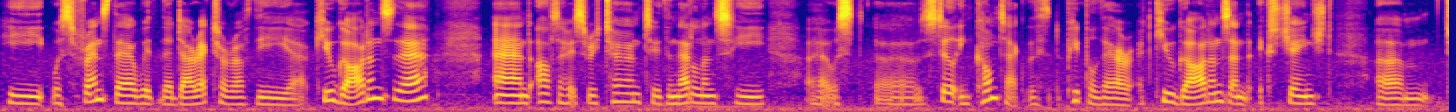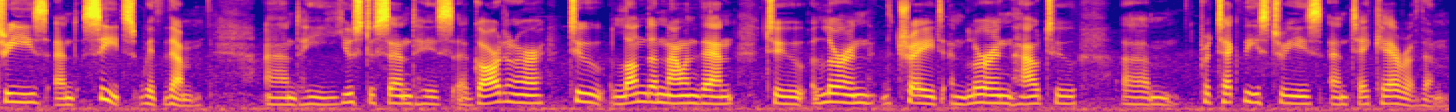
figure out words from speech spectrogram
He was friends there with the director of the uh, Kew Gardens there. And after his return to the Netherlands, he uh, was uh, still in contact with the people there at Kew Gardens and exchanged um, trees and seeds with them. And he used to send his uh, gardener to London now and then to learn the trade and learn how to um, protect these trees and take care of them.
